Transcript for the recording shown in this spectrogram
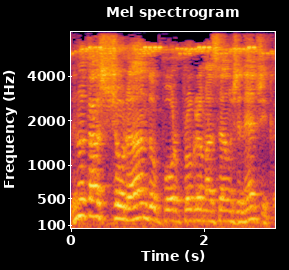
Ele não está chorando por programação genética.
